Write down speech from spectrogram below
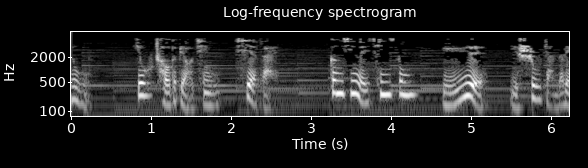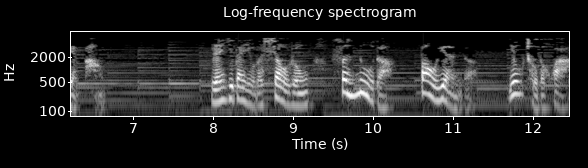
怒。忧愁的表情卸载，更新为轻松、愉悦与舒展的脸庞。人一旦有了笑容，愤怒的、抱怨的、忧愁的话，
